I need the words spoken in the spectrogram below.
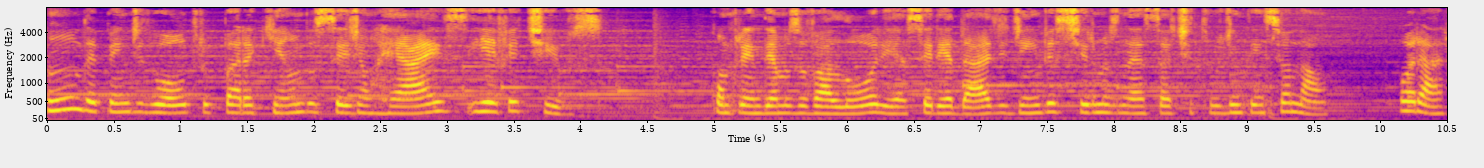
um depende do outro para que ambos sejam reais e efetivos. Compreendemos o valor e a seriedade de investirmos nessa atitude intencional. Orar.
